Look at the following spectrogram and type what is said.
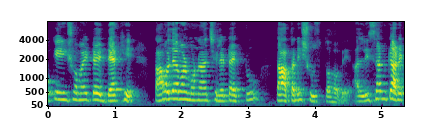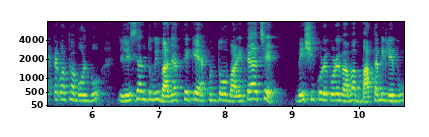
ওকে এই সময়টায় দেখে তাহলে আমার মনে হয় ছেলেটা একটু তাড়াতাড়ি সুস্থ হবে। আর লিসানকে আরেকটা কথা বলব যে, লিসান তুমি বাজার থেকে এখন তো বাড়িতে আছে, বেশি করে করে বাবা বাতাবি লেবু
